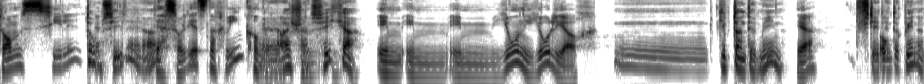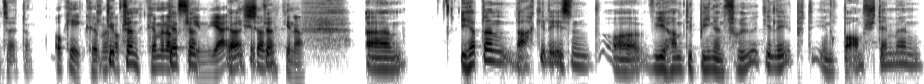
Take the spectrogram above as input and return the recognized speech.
Tom Siele? Tom Siele, ja. Der soll jetzt nach Wien kommen. Ja, schon dann. sicher. Im, im, Im Juni, Juli auch. Hm, Gibt einen Termin. Ja. Steht in der Bienenzeitung. Okay, können wir Gibt noch, schon, können wir noch gibt schon. sehen. Ja, Ja, ist schon, schon. genau. Ähm, ich habe dann nachgelesen, äh, wie haben die Bienen früher gelebt, in Baumstämmen,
